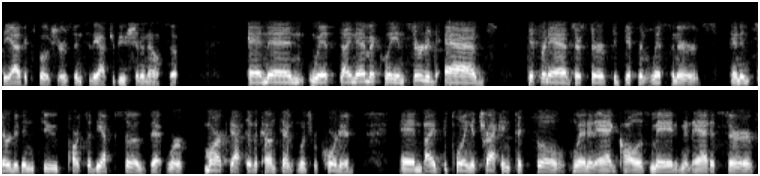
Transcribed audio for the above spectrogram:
the ad exposures into the attribution analysis. And then with dynamically inserted ads, different ads are served to different listeners and inserted into parts of the episode that were marked after the content was recorded. And by deploying a tracking pixel when an ad call is made and an ad is served,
